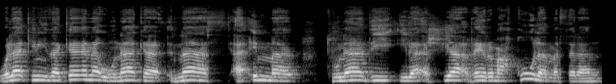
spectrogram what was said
ولكن إذا كان هناك ناس أئمة تنادي إلى أشياء غير معقولة مثلا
